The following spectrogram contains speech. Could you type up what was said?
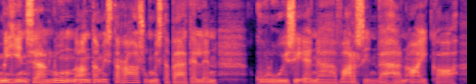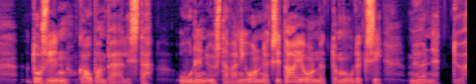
mihin sään luun antamista rahasummista päätellen kuluisi enää varsin vähän aikaa, tosin kaupan päällistä, uuden ystäväni onneksi tai onnettomuudeksi myönnettyä.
